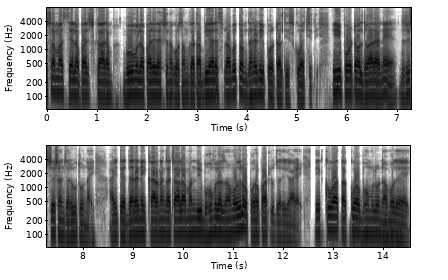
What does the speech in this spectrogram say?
సమస్యల పరిష్కారం భూముల పరిరక్షణ కోసం గత బీఆర్ఎస్ ప్రభుత్వం ధరణి పోర్టల్ తీసుకువచ్చింది. ఈ పోర్టల్ ద్వారానే రిజిస్ట్రేషన్ జరుగుతున్నాయి. అయితే ధరణి కారణంగా చాలా మంది భూముల నమోదులో పొరపాట్లు జరిగాయి. ఎక్కువ తక్కువ భూములు నమోదయ్యాయి.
